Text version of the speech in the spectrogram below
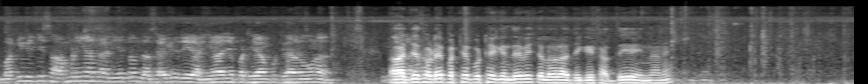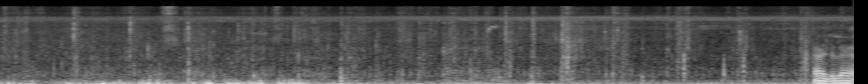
ਬਾਕੀ ਵੀ ਜੀ ਸਾਹਮਣੀਆਂ ਪੈਣੀਆਂ ਤੁਹਾਨੂੰ ਦੱਸਿਆ ਕਿ ਜੇ ਆਈਆਂ ਜੇ ਪੱਠਿਆਂ ਪੁੱਠਿਆਂ ਨੂੰ ਹੁਣ। ਅੱਜ ਥੋੜੇ ਪੱਠੇ ਪੁੱਠੇ ਕਹਿੰਦੇ ਵੀ ਚਲੋ ਰੱਜ ਕੇ ਖਾਦੇ ਆ ਇਹਨਾਂ ਨੇ। ਅੱਜ ਲੈ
